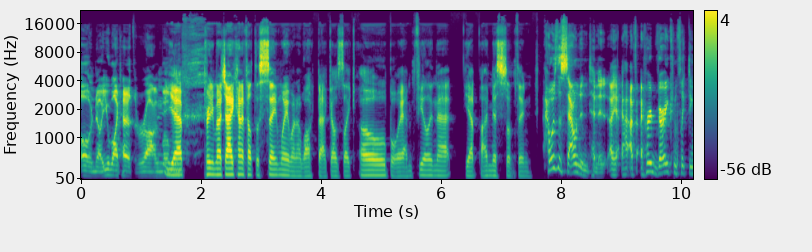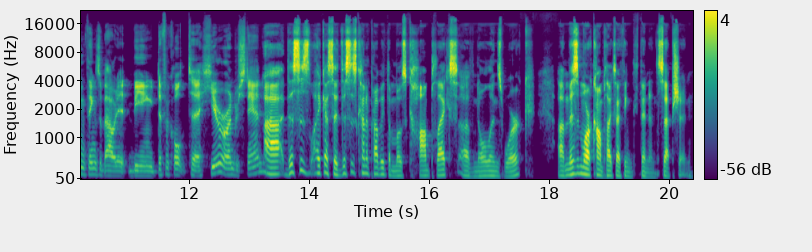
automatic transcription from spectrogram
"Oh no, you walked out at the wrong moment." Yep. Pretty much. I kind of felt the same way when I walked back. I was like, oh boy, I'm feeling that. Yep, I missed something. How was the sound intended? I, I've, I've heard very conflicting things about it being difficult to hear or understand. Uh, this is, like I said, this is kind of probably the most complex of Nolan's work. Um, this is more complex, I think, than Inception.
